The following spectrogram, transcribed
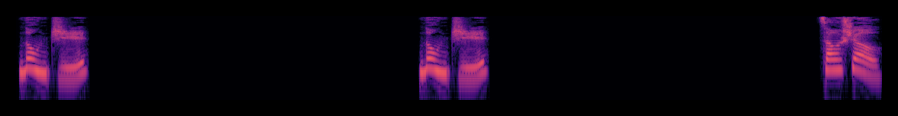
弄直，弄直，遭受，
